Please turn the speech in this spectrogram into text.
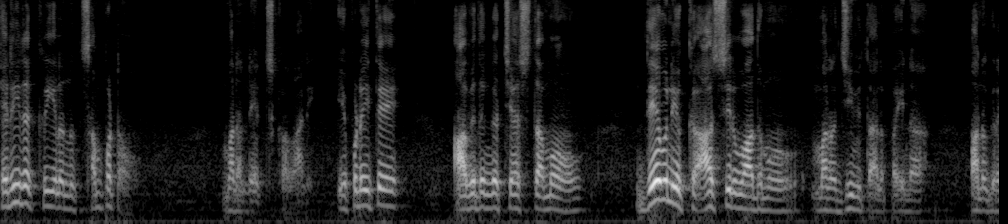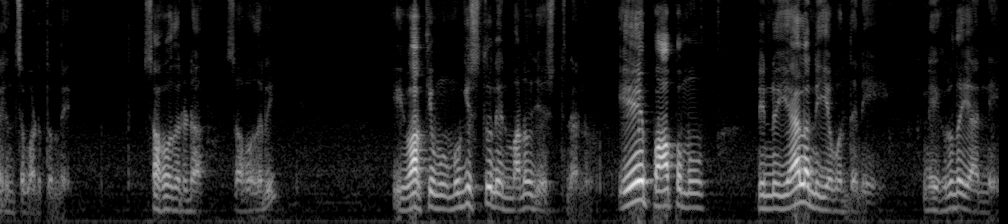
శరీర క్రియలను చంపటం మనం నేర్చుకోవాలి. ఎప్పుడైతే ఆ విధంగా చేస్తామో దేవుని యొక్క ఆశీర్వాదము మన జీవితాలపైన అనుగ్రహించబడుతుంది. సహోదరుడా సహోదరి ఈ వాక్యము ముగిస్తూ నేను మనవి చేస్తున్నాను. ఏ పాపము నిన్ను ఏలనీయవద్దని నీ హృదయాన్ని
